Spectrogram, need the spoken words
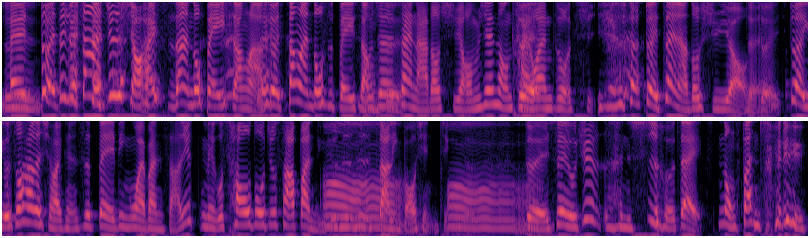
就是、哎、对，对，就当然就是小孩死，当然都悲伤啦。对，当然都是悲伤。我觉得在哪都需要。我们先从台湾做起。对在哪都需要。对对对，有时候他的小孩可能是被另外一半杀，因为美国超多就杀伴侣，就是是诈领保险金的。哦，对，所以我觉得很适合在那种犯罪率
